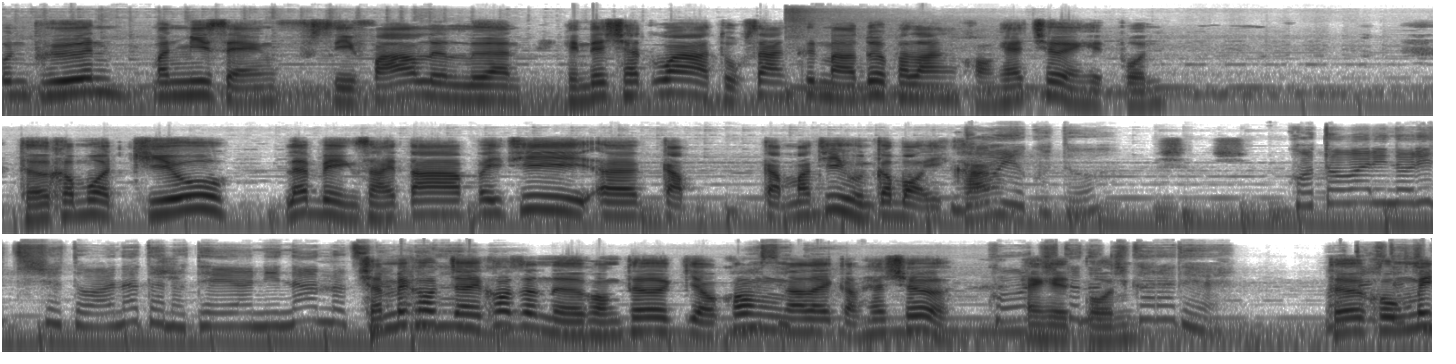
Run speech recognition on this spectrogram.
บนพื้น มันมีแสงสีฟ้าเลือนๆ เห็นได้ชัดว่าถูกสร้างขึ้นมาด้วยพลังของแฮชเชอร์แห่งเหตุผล เธอขมวดคิ้ว และเบ่งสายตาไปที่เอ่อกลับกลับมาที่หุ่นกระบอกอีกครั้ง ฉันไม่เข้าใจข้อเสนอของเธอเกี่ยวข้องอะไรกับแฮชเชอร์แห่งเหตุผล เธอคงไม่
